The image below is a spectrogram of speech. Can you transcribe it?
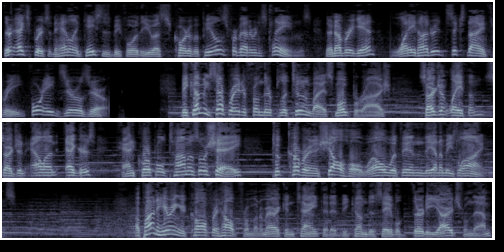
They're experts in handling cases before the U.S. Court of Appeals for Veterans Claims. Their number again, 1-800-693-4800. Becoming separated from their platoon by a smoke barrage, Sergeant Latham, Sergeant Alan Eggers, and Corporal Thomas O'Shea took cover in a shell hole well within the enemy's lines. Upon hearing a call for help from an American tank that had become disabled 30 yards from them,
